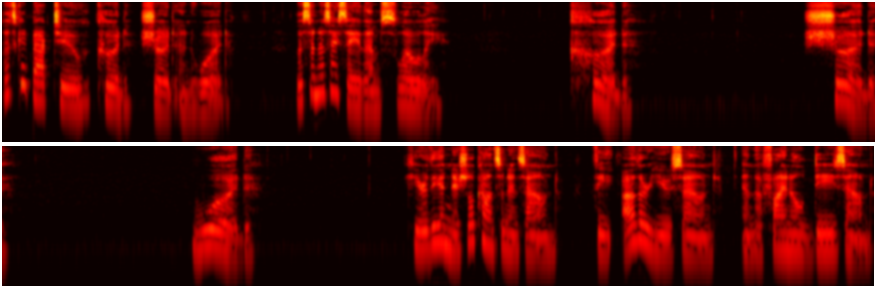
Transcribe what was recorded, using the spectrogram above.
Let's get back to could, should, and would. Listen as I say them slowly. Could, should, would. Hear the initial consonant sound, the other U sound, and the final D sound.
